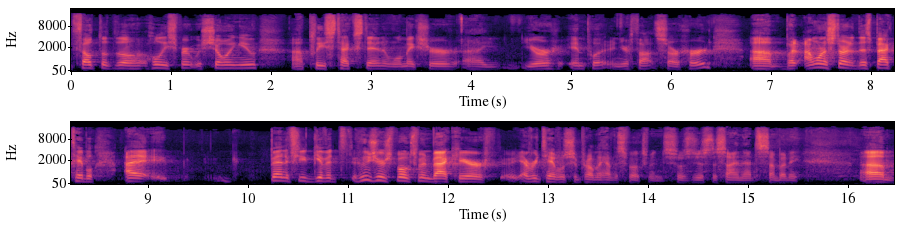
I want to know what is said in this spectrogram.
felt that the Holy Spirit was showing you, uh, please text in and we'll make sure uh, your input and your thoughts are heard. Um, but I want to start at this back table. I, Ben, if you give it, who's your spokesman back here? Every table should probably have a spokesman, so just assign that to somebody. Um,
